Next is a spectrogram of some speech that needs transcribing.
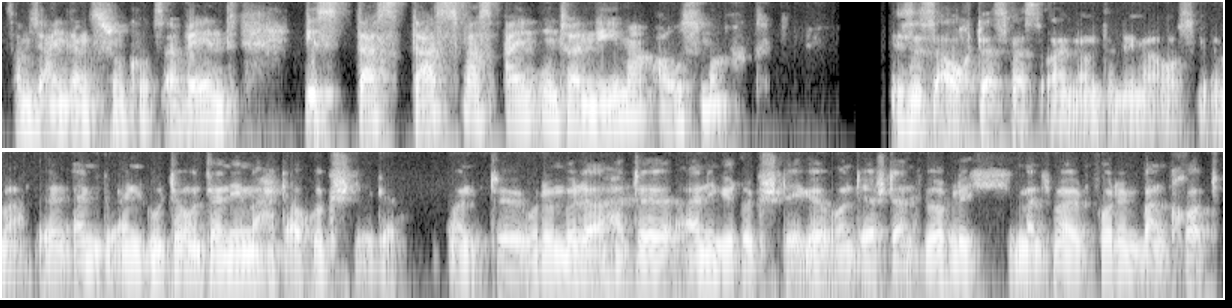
Das haben Sie eingangs schon kurz erwähnt. Ist das das, was ein Unternehmer ausmacht? Es ist auch das, was ein Unternehmer ausmacht. Ein, ein guter Unternehmer hat auch Rückschläge. Und äh, Udo Müller hatte einige Rückschläge und er stand wirklich manchmal vor dem Bankrott.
